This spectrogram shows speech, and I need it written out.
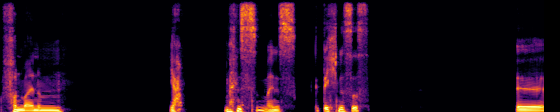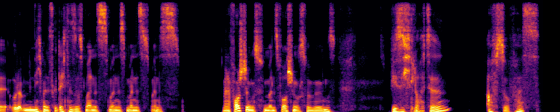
von meinem ja, meines, meines Gedächtnisses. Äh, oder nicht meines Gedächtnisses, meines, meines, meines, meines, meiner Vorstellungs meines Vorstellungsvermögens, wie sich Leute auf sowas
